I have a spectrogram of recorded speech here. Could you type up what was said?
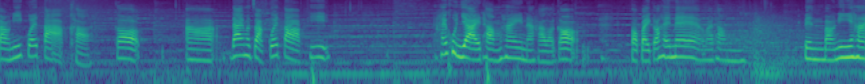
บราวนี่กล้วยตากค่ะ ก็ได้มาจากกล้วยตากที่ให้คุณยายทำให้นะคะ แล้วก็ต่อไปก็ให้แม่มาทำเป็นบราวนี่ให้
